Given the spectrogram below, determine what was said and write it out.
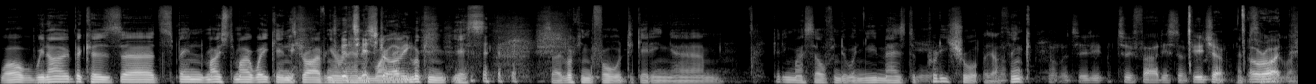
well, we know because uh, spend most of my weekends driving around in one. Driving. Looking, yes. so looking forward to getting. Um, getting myself into a new Mazda yeah. pretty shortly, I think. Not the too, too far distant future. Absolutely. All right,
